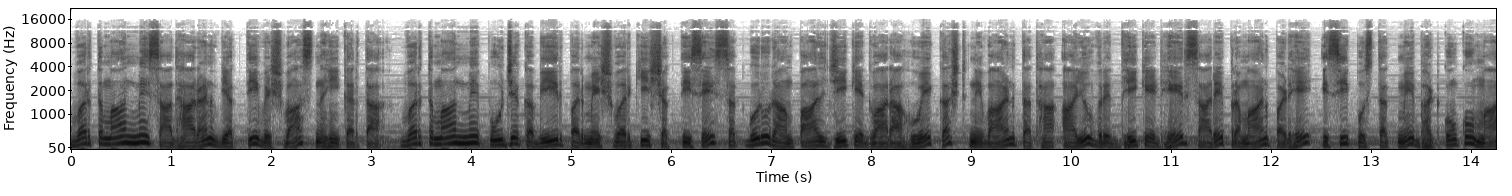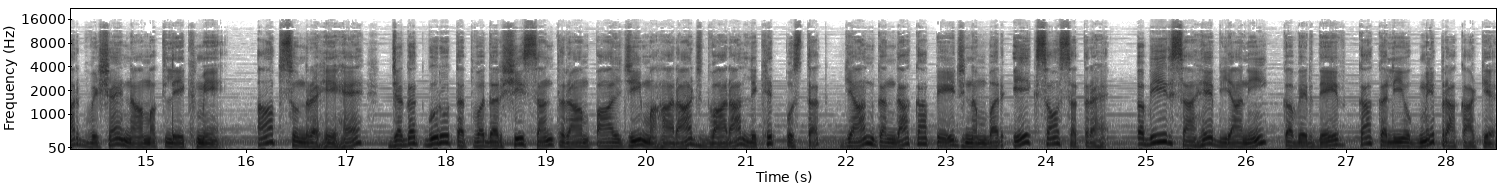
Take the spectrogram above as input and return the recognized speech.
वर्तमान में साधारण व्यक्ति विश्वास नहीं करता। वर्तमान में पूज्य कबीर परमेश्वर की शक्ति से सतगुरु रामपाल जी के द्वारा हुए कष्ट निवारण तथा आयु वृद्धि के ढेर सारे प्रमाण पढ़े इसी पुस्तक में भटकों को मार्ग विषय नामक लेख में आप सुन रहे हैं जगत गुरु तत्वदर्शी संत रामपाल जी महाराज द्वारा लिखित पुस्तक ज्ञान गंगा का पेज नंबर 117 कबीर साहेब यानी कबीर देव का कलयुग में प्राकाट्य,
